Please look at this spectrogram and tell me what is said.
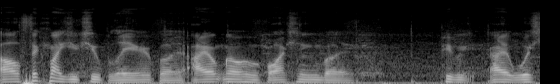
I'll fix my YouTube later, but I don't know who's watching, but people, I wish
